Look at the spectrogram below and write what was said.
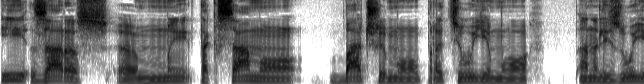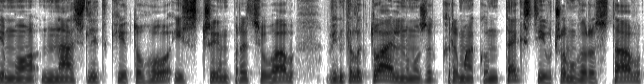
і зараз е, ми так само бачимо, працюємо, аналізуємо наслідки того, із чим працював в інтелектуальному, зокрема, контексті, в чому виростав,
